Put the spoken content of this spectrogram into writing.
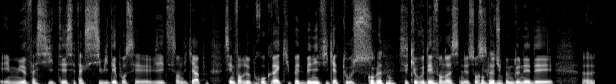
et mieux faciliter cette accessibilité pour ces visites ces handicaps, c'est une forme de progrès qui peut être bénéfique à tous. Complètement. C'est ce que vous défendez un signe de sens. Est-ce que tu peux me donner des. Euh,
